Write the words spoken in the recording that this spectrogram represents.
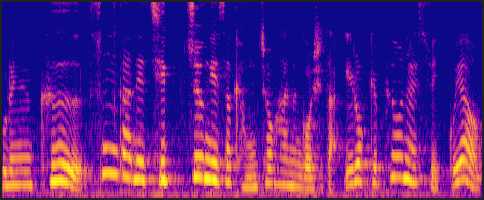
우리는 그 순간에 집중해서 경청하는 것이다. 이렇게 표현할 수 있고요.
